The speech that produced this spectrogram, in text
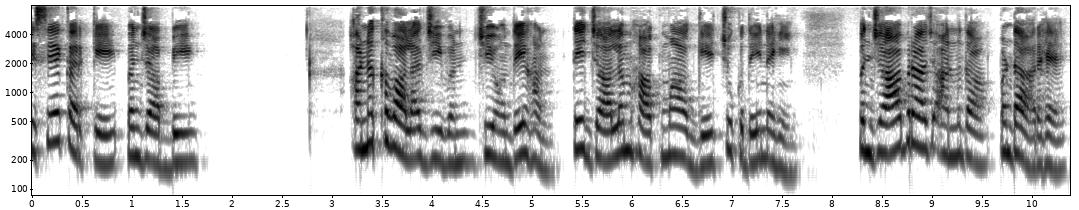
ਇਸੇ ਕਰਕੇ ਪੰਜਾਬੀ ਅਣਖ ਵਾਲਾ ਜੀਵਨ ਜਿਉਂਦੇ ਹਨ ਤੇ ਜ਼ਾਲਮ ਹਾਕਮਾਂ ਅੱਗੇ ਝੁਕਦੇ ਨਹੀਂ। ਪੰਜਾਬ ਰਾਜ ਅੰਨ ਦਾ ਭੰਡਾਰ ਹੈ।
